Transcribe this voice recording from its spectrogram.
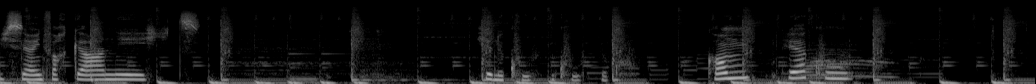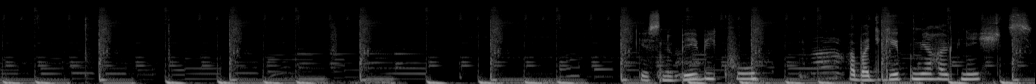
Ich sehe einfach gar nichts. Hier eine Kuh, eine Kuh, eine Kuh. Komm her, Kuh. Hier ist eine Babykuh. Aber die gibt mir halt nichts.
